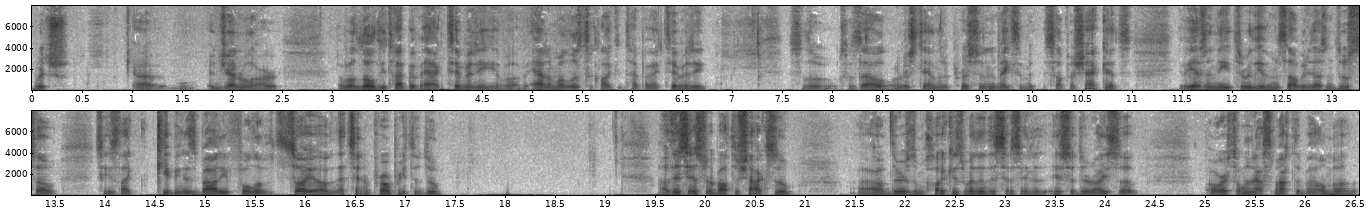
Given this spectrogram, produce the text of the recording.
which, uh, in general, are of a lowly type of activity, of, of animalistic like type of activity. So the Chazal understand that a person makes himself a sheketz. If he has a need to relieve himself and he doesn't do so, so he's like keeping his body full of soya. That's inappropriate to do. Uh, this is about the shaksu. Uh, there's a mchlokes whether this is in a d'oraisa or it's only an asmachta b'alma.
